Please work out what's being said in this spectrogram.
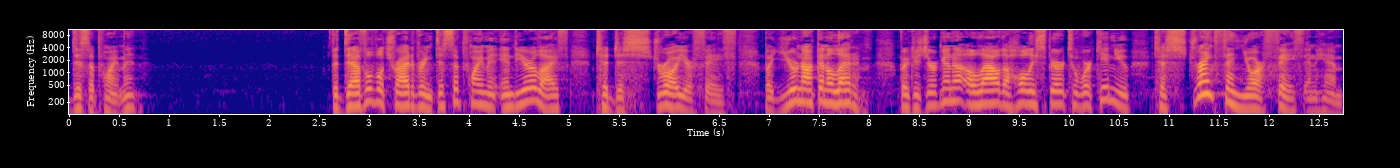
Disappointment. The devil will try to bring disappointment into your life to destroy your faith, but you're not going to let him because you're going to allow the Holy Spirit to work in you to strengthen your faith in Him.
